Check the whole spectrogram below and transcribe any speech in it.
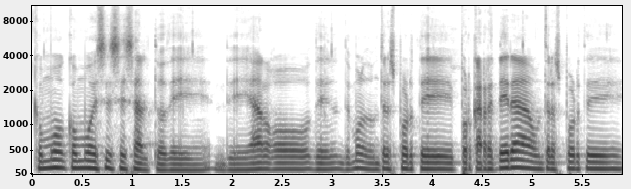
¿Cómo, es ese salto de, algo, de, de, de un transporte por carretera a un transporte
